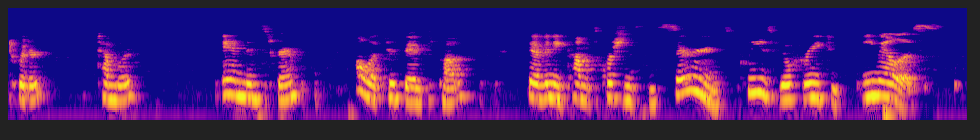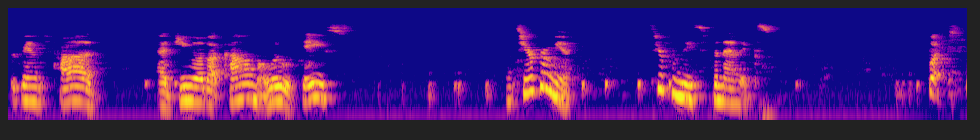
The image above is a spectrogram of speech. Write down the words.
Twitter, Tumblr, and Instagram, all at True Fantasy Pod. If you have any comments, questions, concerns, please feel free to email us, TrueFantasyPod at gmail.com, a lowercase. Let's hear from you. Let's hear from these fanatics. But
